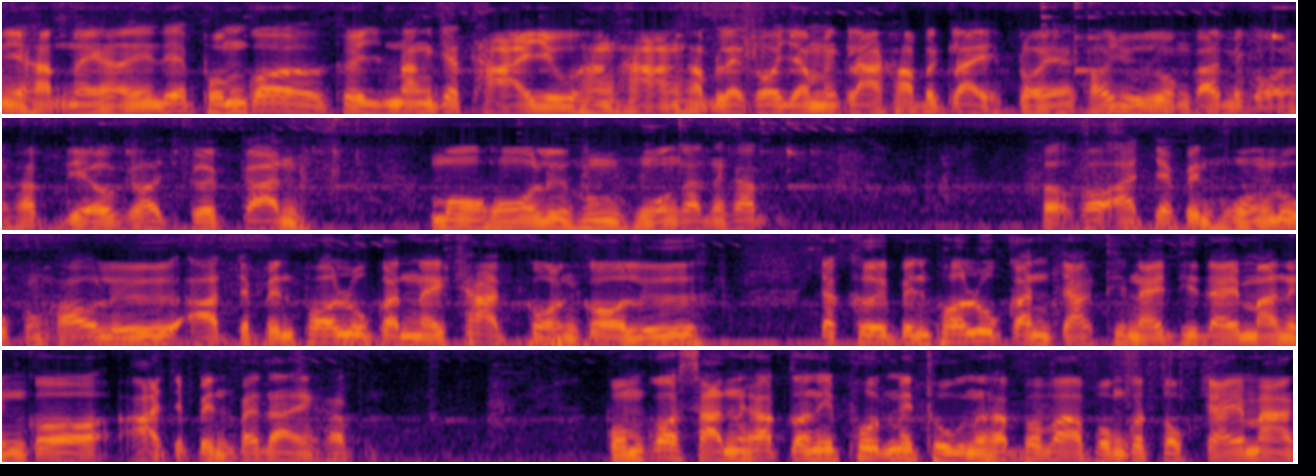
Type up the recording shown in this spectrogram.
นี่ครับในขณะนี้ผมก็เคยกำลังจะถ่ายอยู่ห่างๆครับ แล้วก็ยังไม่กล้าเข้าไปใกล้ปล่อยให้เขาอยู่รวมกันไปก่อนครับเดี๋ยวเขาเกิดการโมโหหรือหึงหวงกันนะครับเพราเขาอาจจะเป็นห่วงลูกของเขาหรืออาจจะเป็นพ่อลูกกันในชาติก่อนก็หรือ จะเคยเป็นพ่อลูกกันจากที่ไหนที่ใดมาหนึ่งก็อาจจะเป็นไปได้ครับ ผมก็สันครับ ตอนนี้พูดไม่ถูกนะครับ เพราะว่าผมก็ตกใจมาก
